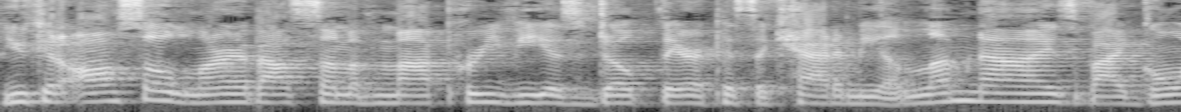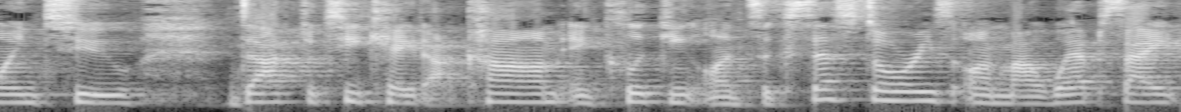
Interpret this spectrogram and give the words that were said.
You can also learn about some of my previous Dope Therapist Academy alumni by going to drtk.com and clicking on success stories on my website.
